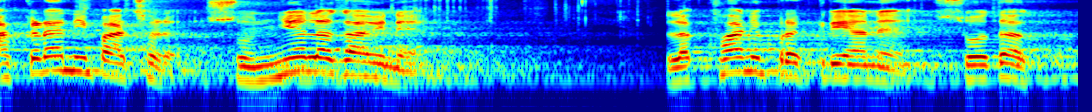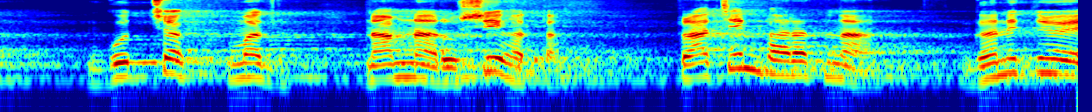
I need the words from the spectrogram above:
આંકડાની પાછળ શૂન્ય લગાવીને લખવાની પ્રક્રિયાને શોધક ગુચ્છક મદ નામના ઋષિ હતા. પ્રાચીન ભારતના ગણિતોએ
